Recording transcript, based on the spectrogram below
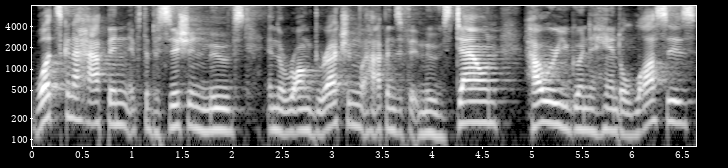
what's going to happen if the position moves in the wrong direction? What happens if it moves down? How are you going to handle losses?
